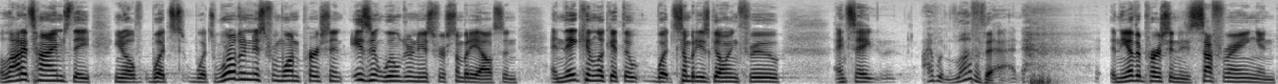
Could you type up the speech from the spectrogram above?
A lot of times they, you know, what's what's wilderness from one person isn't wilderness for somebody else, and and they can look at the what somebody's going through and say, I would love that. And the other person is suffering and,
